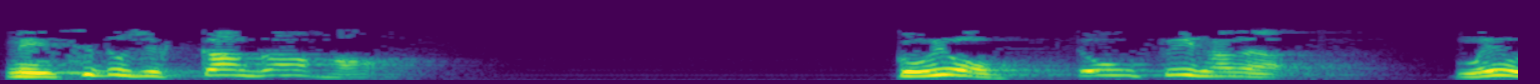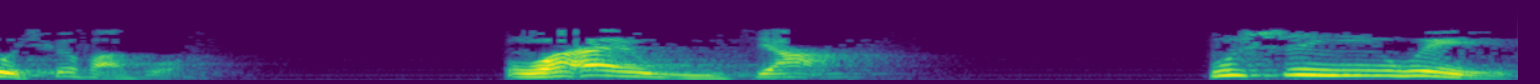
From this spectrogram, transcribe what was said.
每次都是刚刚好，够用，都非常的没有缺乏过。我爱五家，不是因为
